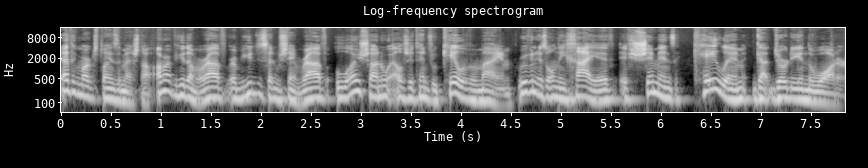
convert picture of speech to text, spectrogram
Nothing more explains the Mishnah. Amar Rabbi Yehuda Rav. Rabbi Yehuda said Mishem Rav. Loy shanu el shetenfu kelev b'mayim. Ruven is only chayiv if Shimon's kalim got dirty in the water.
